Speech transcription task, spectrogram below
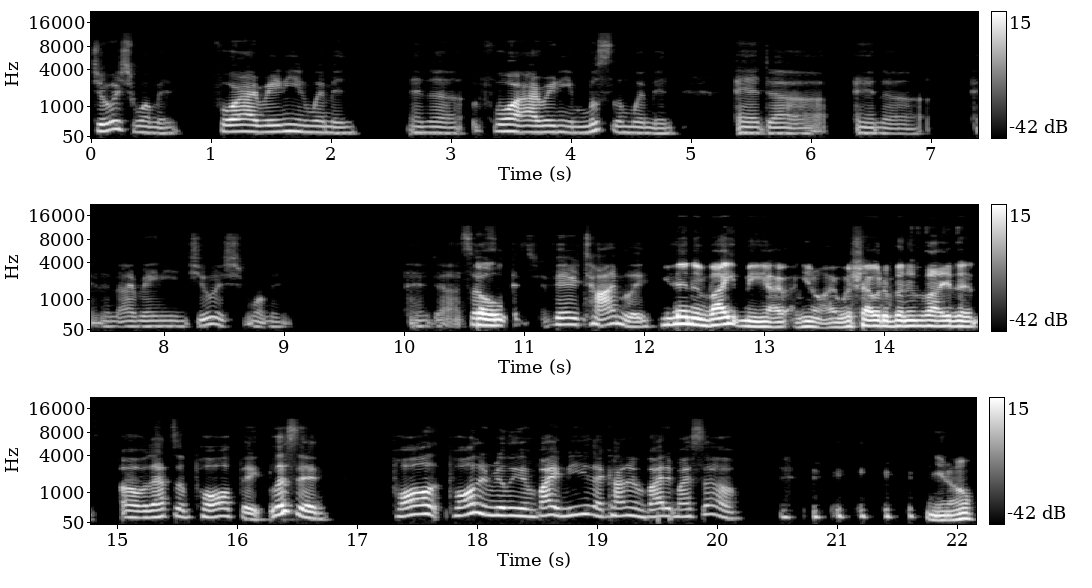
Jewish woman, four Iranian women and uh four Iranian Muslim women and uh and uh and an Iranian Jewish woman. And uh so, so it's very timely. You didn't invite me. I you know, I wish I would have been invited. Oh, that's a Paul thing. Listen, Paul Paul didn't really invite me. I kind of invited myself you know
